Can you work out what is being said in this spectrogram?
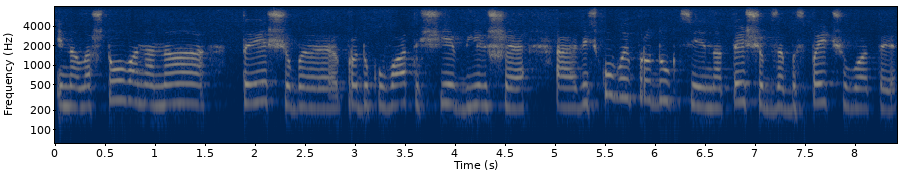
і налаштована на те, щоб продукувати ще більше е, військової продукції, на те, щоб забезпечувати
